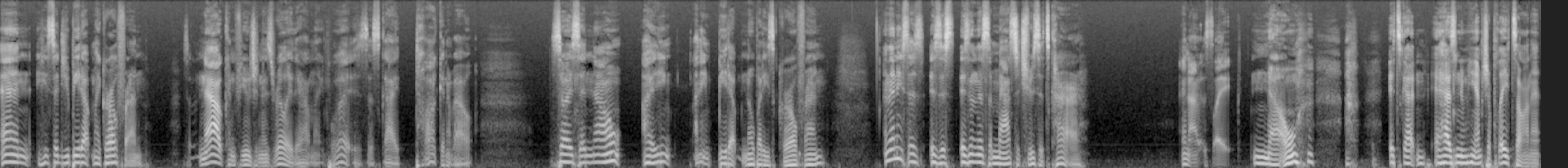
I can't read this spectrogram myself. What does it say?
And he said, you beat up my girlfriend. So now confusion is really there. I'm like, what is this guy talking about? So I said, no, I didn't. I didn't beat up nobody's girlfriend. And then he says, "Is this isn't this a Massachusetts car?" And I was like, "No." it's got it has New Hampshire plates on it.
